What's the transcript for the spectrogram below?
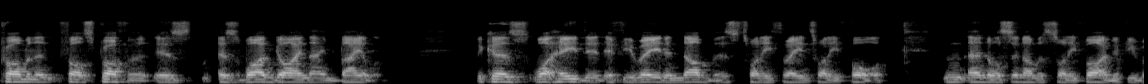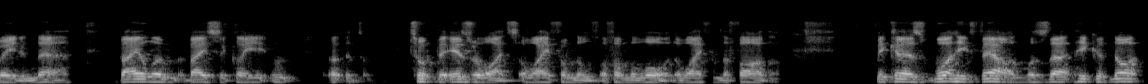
prominent false prophet is is one guy named Balaam. Because what he did, if you read in Numbers 23 and 24, and also Numbers 25, if you read in there, Balaam basically uh, took the Israelites away from the from the Lord, away from the Father, because what he found was that he could not,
